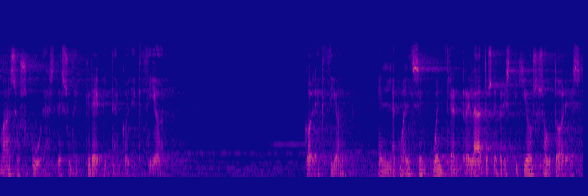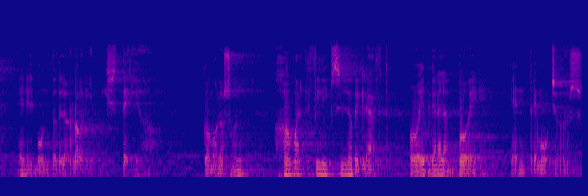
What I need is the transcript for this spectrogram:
más oscuras de su decrépita colección. Colección en la cual se encuentran relatos de prestigiosos autores en el mundo del horror y el misterio, como lo son Howard Phillips Lovecraft o Edgar Allan Poe, entre muchos.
